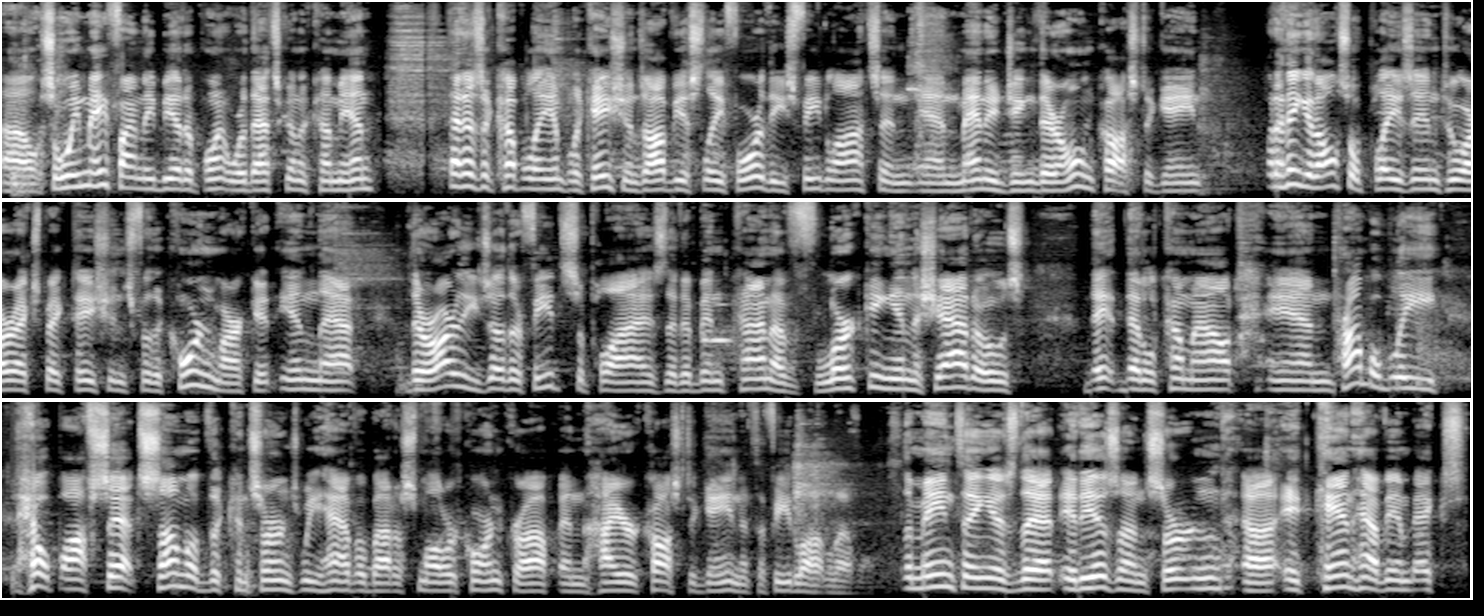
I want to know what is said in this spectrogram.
uh, so we may finally be at a point where that's going to come in. That has a couple of implications, obviously, for these feedlots and, and managing their own cost of gain. But I think it also plays into our expectations for the corn market in that there are these other feed supplies that have been kind of lurking in the shadows that'll come out and probably help offset some of the concerns we have about a smaller corn crop and higher cost of gain at the feedlot level. The main thing is that it is uncertain. Uh, it can have impacts.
